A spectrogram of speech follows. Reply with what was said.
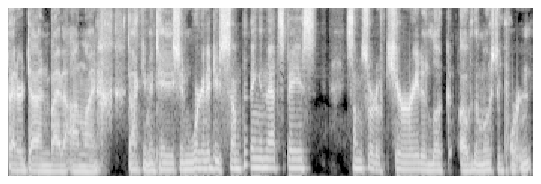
better done by the online documentation. We're going to do something in that space, some sort of curated look of the most important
